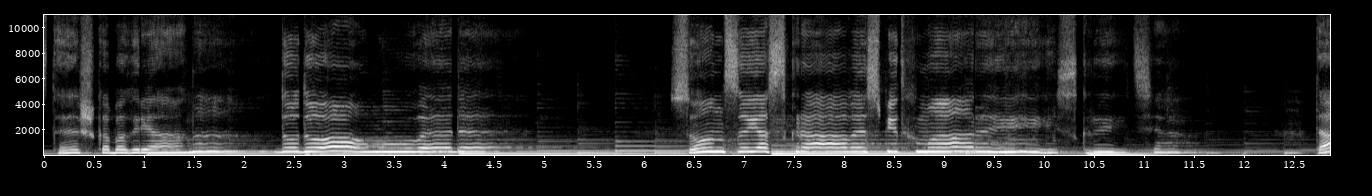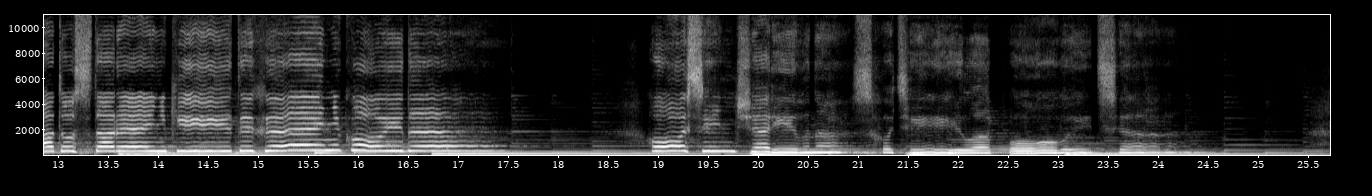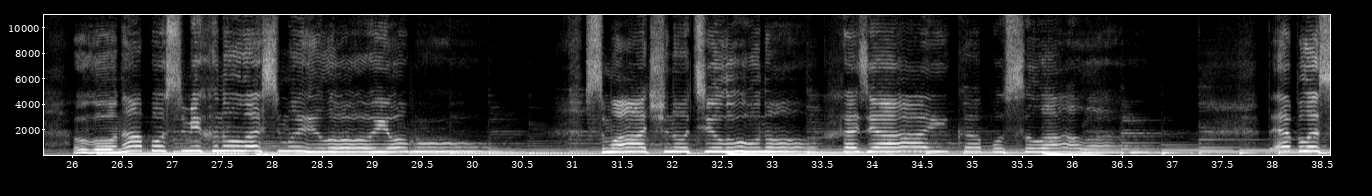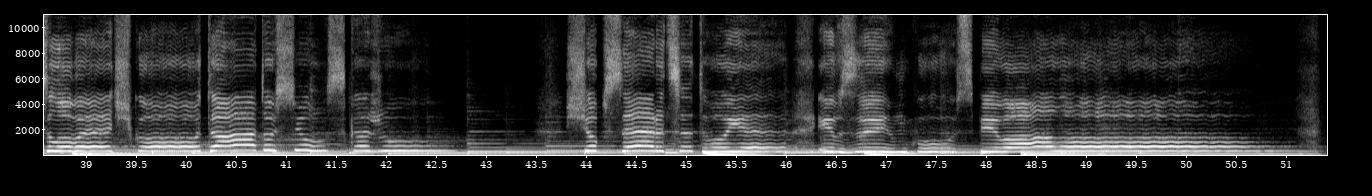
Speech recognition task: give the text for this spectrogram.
Стежка багряна додому веде, сонце яскраве з-під хмари іскриться, тато старенький тихенько йде, осінь чарівна схотіла повиться. Вона посміхнулась мило йому, смачно цілунок хазяйка послала, тепле словечко татусю скажу, щоб серце твоє і взимку співало.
